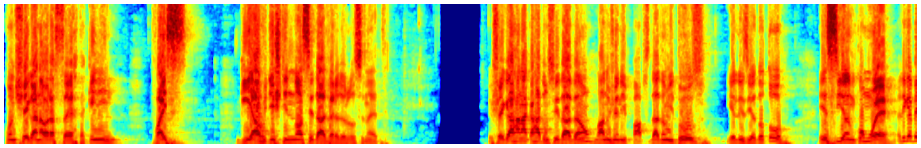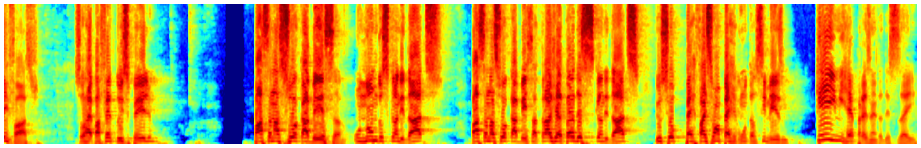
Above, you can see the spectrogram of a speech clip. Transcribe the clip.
quando chegar na hora certa, quem vai guiar o destino da nossa cidade, vereador Lucinete. Eu chegava na casa de um cidadão, lá no Genipapo, cidadão idoso, e ele dizia: Doutor, esse ano como é? Eu digo: É bem fácil. Senhor vai para frente do espelho, passa na sua cabeça o nome dos candidatos, passa na sua cabeça a trajetória desses candidatos e o senhor faz uma pergunta a si mesmo: quem me representa desses aí?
